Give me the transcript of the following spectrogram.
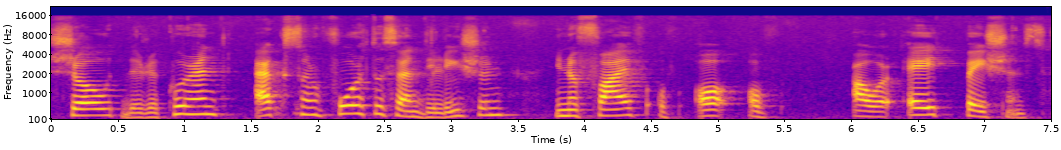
showed the recurrent exon 4 to 10 deletion in a five of, of our eight patients.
